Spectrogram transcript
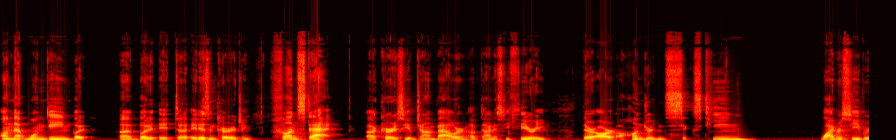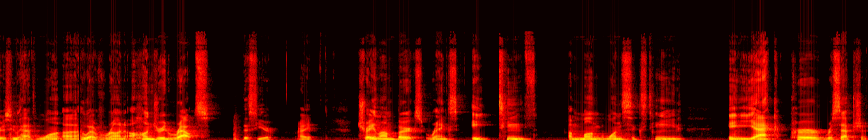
on that one game, but uh, but it uh, it is encouraging. Fun stat, uh, courtesy of John Bauer of Dynasty Theory. There are 116 wide receivers who have one uh, who have run 100 routes this year. Right, Treylon Burks ranks 18th among 116 in YAC per reception,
